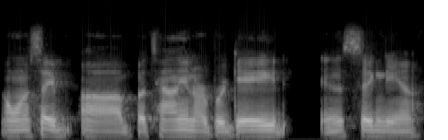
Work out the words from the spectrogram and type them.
I want to say uh, battalion or brigade insignia.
